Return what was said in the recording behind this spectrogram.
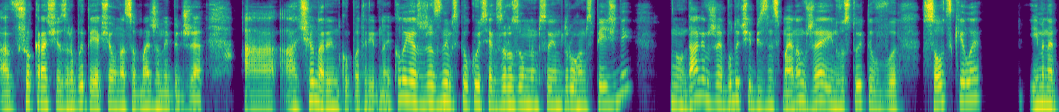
а що краще зробити, якщо у нас обмежений бюджет? А, а що на ринку потрібно? І коли я вже з ним спілкуюся як з розумним своїм другом з PhD, ну далі вже, будучи бізнесменом, вже інвестуйте в софт-скіли, іменно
